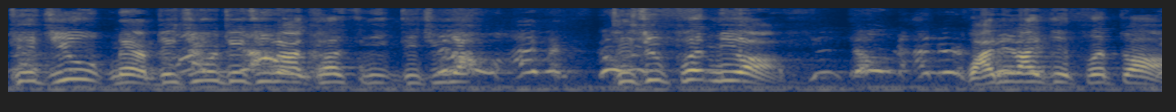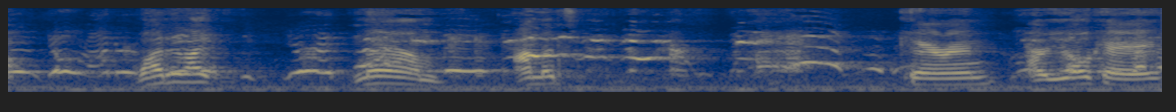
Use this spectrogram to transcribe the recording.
Did you, ma'am, did you or did you not cuss me? Did you not? Did you flip me off? You don't understand. Why did I get flipped off? Why did I? Ma'am, I'm a. Karen, are you okay?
